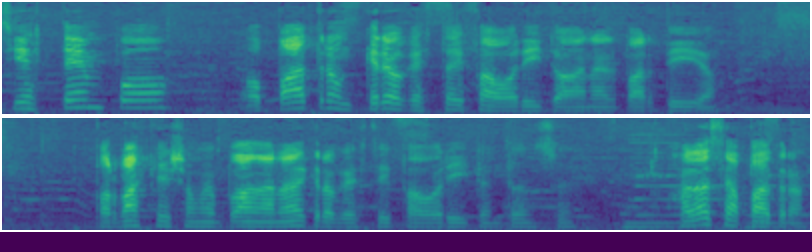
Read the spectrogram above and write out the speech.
Si es Tempo o Patron, creo que estoy favorito a ganar el partido. Por más que ellos me puedan ganar, creo que estoy favorito, entonces. Ojalá sea Patron.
